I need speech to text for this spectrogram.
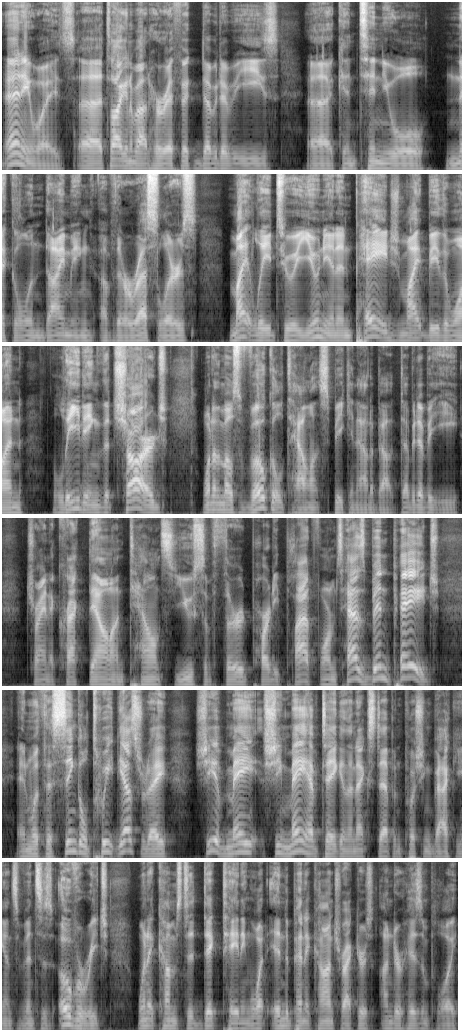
Anyways, uh, talking about horrific, WWE's uh, continual nickel and diming of their wrestlers might lead to a union, and Paige might be the one leading the charge. One of the most vocal talents speaking out about WWE trying to crack down on talent's use of third party platforms has been Paige. And with a single tweet yesterday, she may she may have taken the next step in pushing back against Vince's overreach when it comes to dictating what independent contractors under his employ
